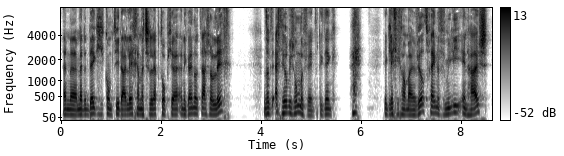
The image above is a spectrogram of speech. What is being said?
En uh, met een dekentje komt hij daar liggen met zijn laptopje. En ik weet dat ik daar zo lig. En dat ik het echt heel bijzonder vind. Dat ik denk, hè, ik lig hier gewoon bij een wildvreemde familie in huis.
